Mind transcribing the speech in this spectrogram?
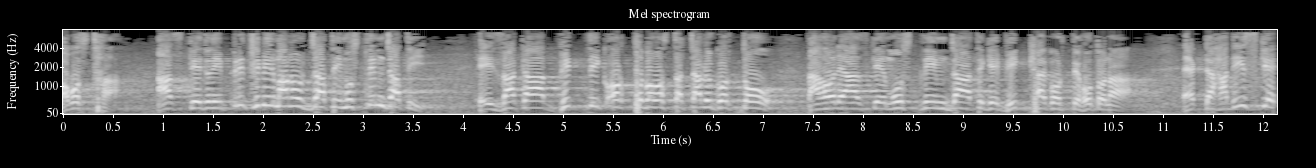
অবস্থা। আজকে যদি পৃথিবীর মানুষ জাতি, মুসলিম জাতি এই জাকাত ভিত্তিক অর্থ ব্যবস্থা চালু করত তাহলে আজকে মুসলিম জাতিকে ভিক্ষা করতে হতো না। একটা হাদিসকে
